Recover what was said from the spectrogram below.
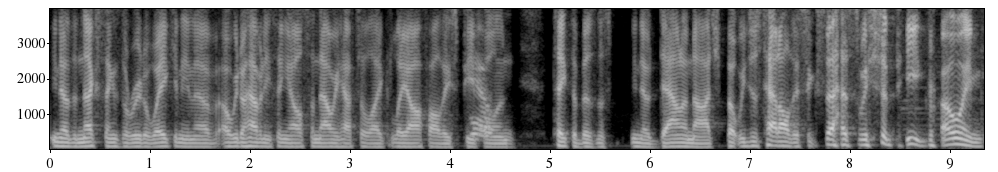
you know, the next thing is the rude awakening of, oh, we don't have anything else. And now we have to like lay off all these people yeah. and take the business, you know, down a notch. But we just had all this success. We should be growing.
